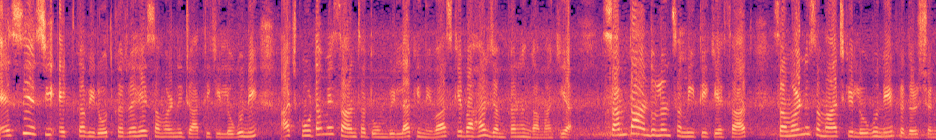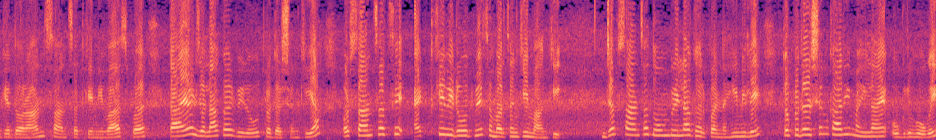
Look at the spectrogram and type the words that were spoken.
एस सी एक्ट का विरोध कर रहे सवर्ण जाति के लोगों ने आज कोटा में सांसद ओम बिरला के निवास के बाहर जमकर हंगामा किया। समता आंदोलन समिति के साथ सवर्ण समाज के लोगों ने प्रदर्शन के दौरान सांसद के निवास पर टायर जलाकर विरोध प्रदर्शन किया और सांसद से एक्ट के विरोध में समर्थन की मांग की। जब सांसद ओम बिरला घर पर नहीं मिले तो प्रदर्शनकारी महिलाएँ उग्र हो गई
